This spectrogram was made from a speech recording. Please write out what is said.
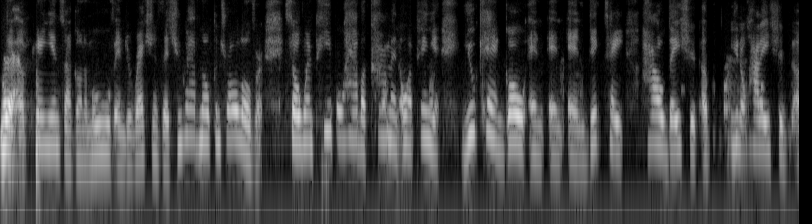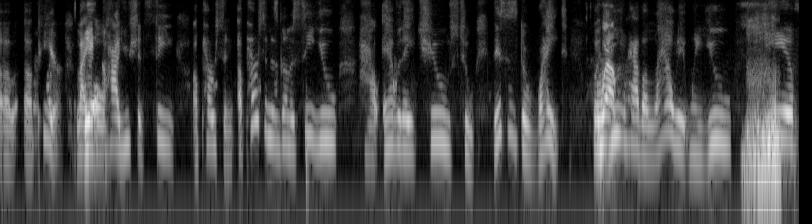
Yeah. The opinions are gonna move in directions that you have no control over. So when people have a comment or opinion, you can't go and and and dictate how they should, uh, you know, how they should uh, appear, like Yeah. or how you should see a person. A person is gonna see you however they choose to. This is the right. But Well- you have allowed it when you give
